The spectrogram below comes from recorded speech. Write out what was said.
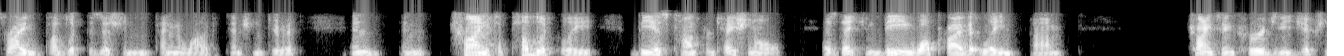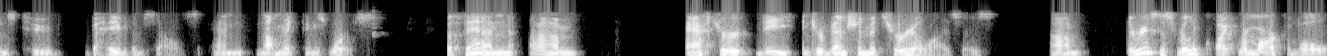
strident public position, paying a lot of attention to it, and and trying to publicly be as confrontational as they can be, while privately um, trying to encourage the Egyptians to behave themselves and not make things worse. But then, um, after the intervention materializes, um, there is this really quite remarkable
